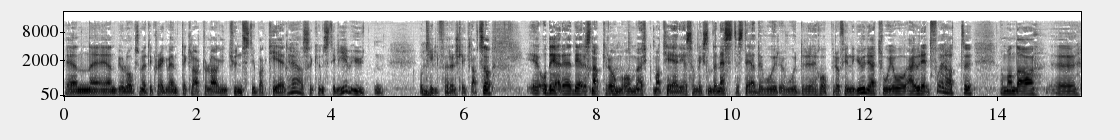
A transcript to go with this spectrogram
en, en biolog som heter Craig Venter, klart å lage en kunstig bakterie, altså kunstig liv, uten å tilføre en slik kraft. Så, eh, og dere, dere snakker om, om, mørk materie som liksom det neste stedet hvor, hvor, dere håper å finne Gud. Jeg jo, er jo redd for at eh, når man da eh,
